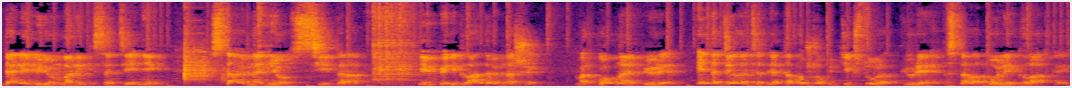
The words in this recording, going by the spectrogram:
Далее берем маленький сотейник, ставим на нее сито и перекладываем наше морковное пюре. Это делается для того, чтобы текстура пюре стала более гладкой.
